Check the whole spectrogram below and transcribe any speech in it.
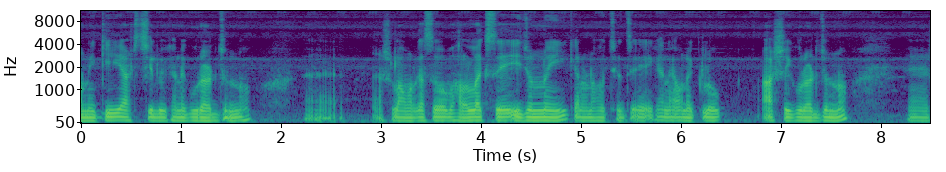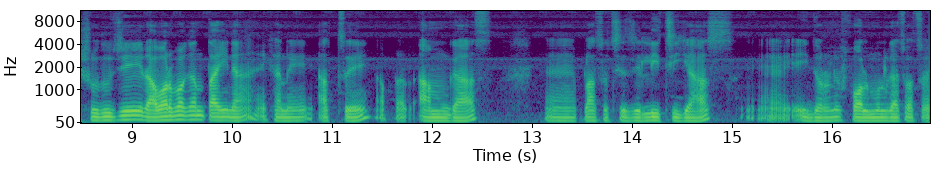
অনেকেই আসছিল এখানে ঘোরার জন্য। আসলে আমার কাছেও ভালো লাগছে এই জন্যই, কেননা হচ্ছে যে এখানে অনেক লোক আসে ঘোরার জন্য। শুধু যে রাবার বাগান তাই না, এখানে আছে আপনার আম গাছ প্লাস হচ্ছে যে লিচি গাছ এই ধরনের ফলমূল গাছ আছে,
